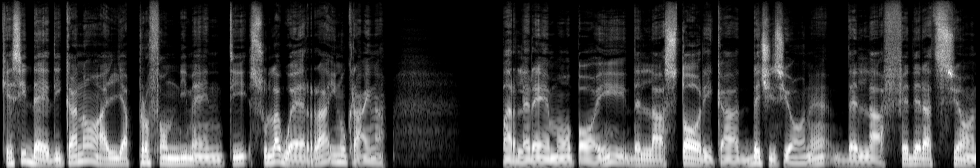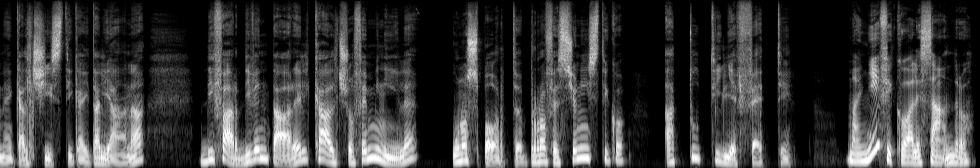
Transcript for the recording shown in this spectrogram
che si dedicano agli approfondimenti sulla guerra in Ucraina. Parleremo poi della storica decisione della Federazione Calcistica Italiana di far diventare il calcio femminile uno sport professionistico a tutti gli effetti. Magnifico Alessandro!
